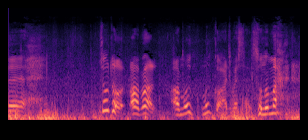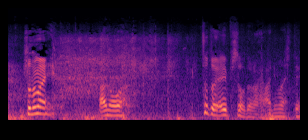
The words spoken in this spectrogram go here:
えー、ちょっとあまああもうもう一個ありましたその前 その前にあのちょっとエピソードがありまして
